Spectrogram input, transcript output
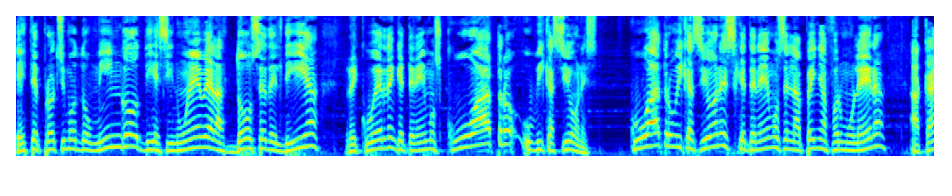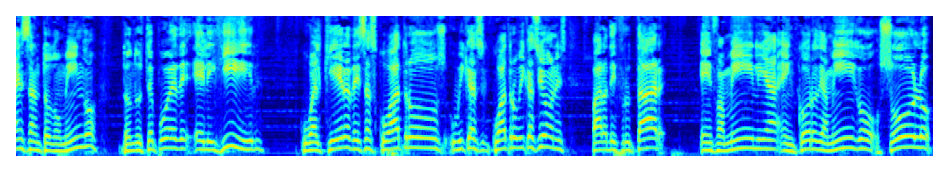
este próximo domingo 19 a las 12 del día. Recuerden que tenemos cuatro ubicaciones, cuatro ubicaciones que tenemos en la Peña Formulera, acá en Santo Domingo, donde usted puede elegir cualquiera de esas cuatro, ubicas- cuatro ubicaciones para disfrutar en familia, en coro de amigos, solo,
